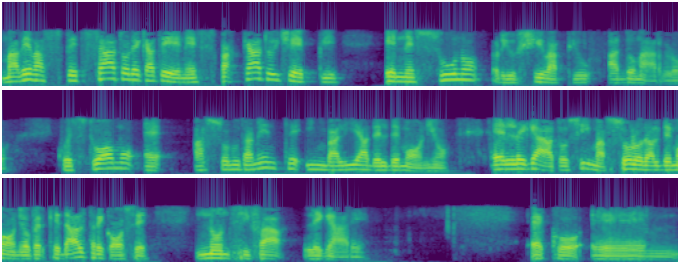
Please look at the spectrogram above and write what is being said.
ma aveva spezzato le catene spaccato i ceppi e nessuno riusciva più a domarlo. Quest'uomo è assolutamente in balia del demonio. È legato, sì, ma solo dal demonio, perché da altre cose non si fa legare. Ecco, ehm,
